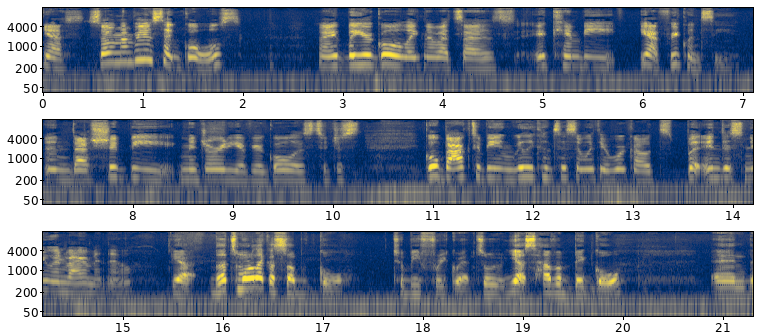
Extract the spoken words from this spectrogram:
Yes. So remember to set goals, right? But your goal, like Novette says, it can be yeah frequency, and that should be majority of your goal is to just go back to being really consistent with your workouts, but in this new environment now. Yeah, that's more like a sub goal to be frequent. So yes, have a big goal, and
